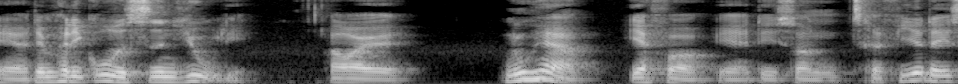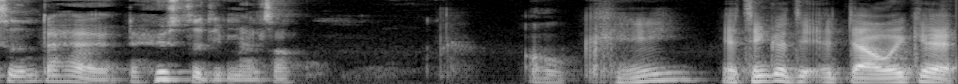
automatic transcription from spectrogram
Øh, og dem har de groet siden juli. Og øh, nu her, ja for, ja, det er sådan 3-4 dage siden, der, har, der høstede de dem altså. Okay. Jeg tænker, det, der er jo ikke,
